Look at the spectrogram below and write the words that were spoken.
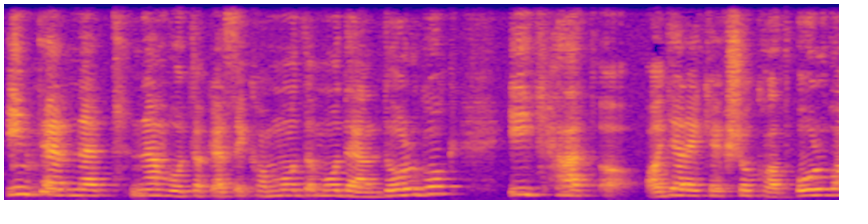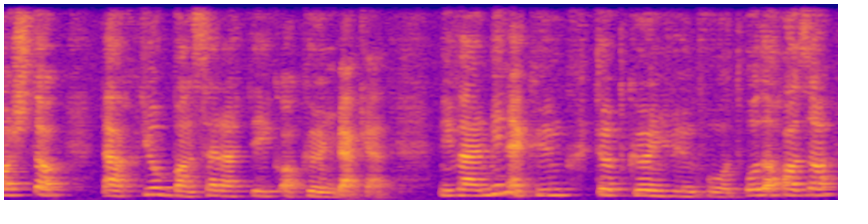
internet, nem voltak ezek a mod- modern dolgok, így hát a, a gyerekek sokat olvastak, tehát jobban szerették a könyveket. Mivel mi nekünk több könyvünk volt odahaza,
